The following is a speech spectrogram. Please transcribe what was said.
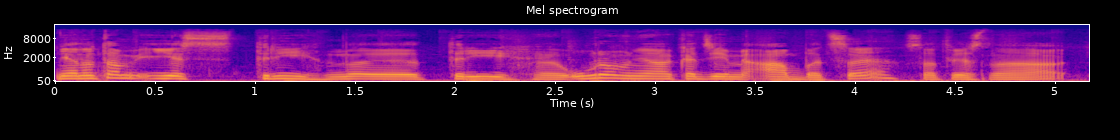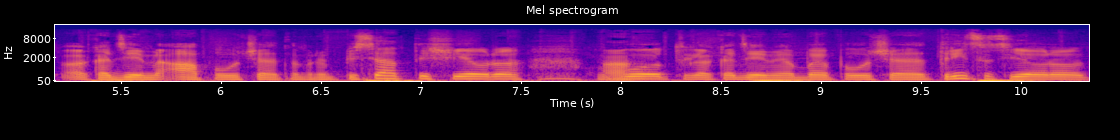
Не, ну там есть три, э, три э, уровня Академии А, Б, С. Соответственно, Академия А получает, например, 50 тысяч евро в а. год, Академия Б получает 30 евро,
